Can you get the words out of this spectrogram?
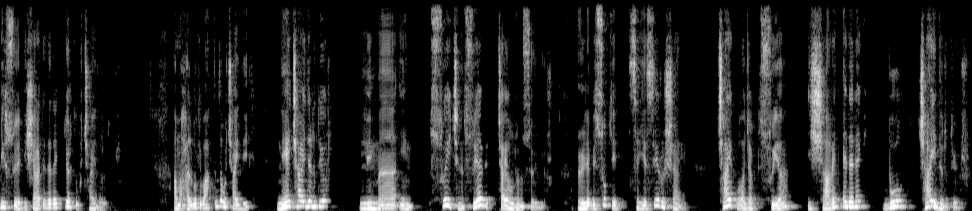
bir suya işaret ederek diyor ki bu çaydır diyor. Ama halbuki baktığımızda bu çay değil. Neye çaydır diyor? Limain. Su için suya çay olduğunu söylüyor. Öyle bir su ki seyisiru şain. Çay olacak bir suya işaret ederek bu çaydır diyor.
